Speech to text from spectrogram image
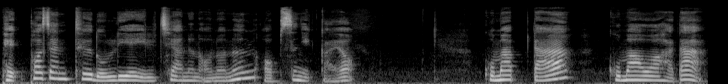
100% 논리에 일치하는 언어는 없으니까요. 고맙다, 고마워하다,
